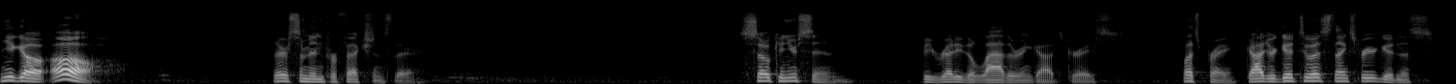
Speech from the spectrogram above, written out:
And you go, oh, there's some imperfections there. Soak in your sin. Be ready to lather in God's grace. Let's pray. God, you're good to us. Thanks for your goodness.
